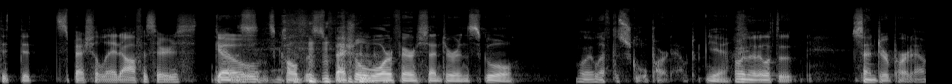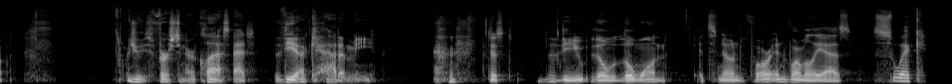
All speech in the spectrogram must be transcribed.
the, the special ed officers Yeah, go. this- it's called the Special Warfare Center in school. Well, they left the school part out. Yeah. Oh, or they left the center part out. She was first in her class at the academy. Just the, the the one. It's known for informally as SWIC.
